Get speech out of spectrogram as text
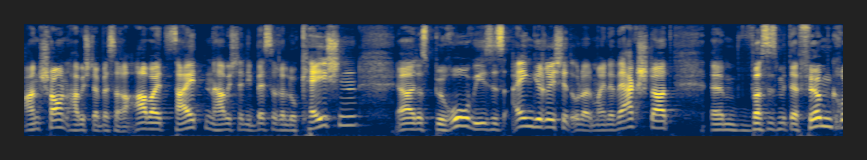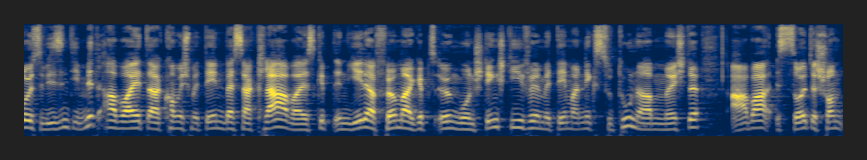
anschauen, habe ich da bessere Arbeitszeiten, habe ich da die bessere Location, ja, das Büro, wie ist es eingerichtet oder meine Werkstatt, ähm, was ist mit der Firmengröße, wie sind die Mitarbeiter, komme ich mit denen besser klar, weil es gibt in jeder Firma gibt es irgendwo einen Stinkstiefel, mit dem man nichts zu tun haben möchte, aber es sollte schon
